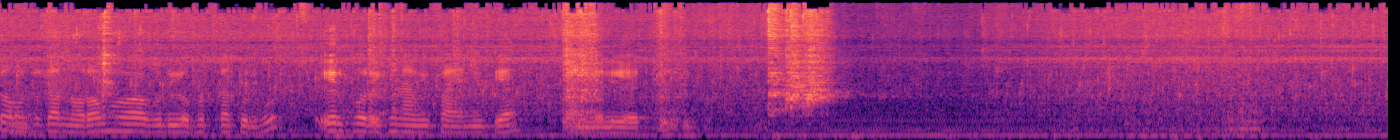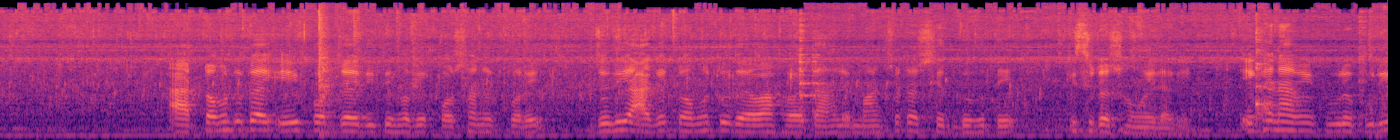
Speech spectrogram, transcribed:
টমেটোটা নরম হওয়া অবধি অপেক্ষা করব। এরপর এখানে আমি পানিটা ফাইনালি অ্যাড করে দিব। আর টমেটোটা এই পর্যায়ে দিতে হবে কষানোর পরে। যদি আগে টমেটো দেওয়া হয়, তাহলে মাংসটা সেদ্ধ হতে কিছুটা সময় লাগে। এখানে আমি পুরোপুরি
